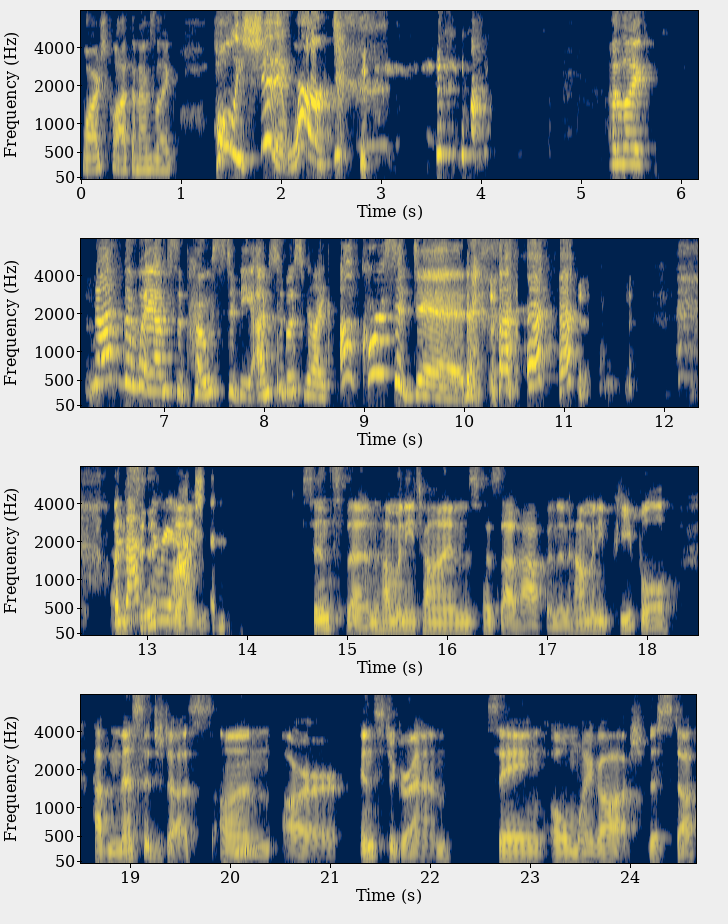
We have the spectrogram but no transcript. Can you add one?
washcloth and I was like, holy shit, it worked. I was like, not the way I'm supposed to be. I'm supposed to be like, of course it did. but And that's the then- reaction. Since then, how many times has that happened? And how many people have messaged us on our Instagram saying, oh my gosh, this stuff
